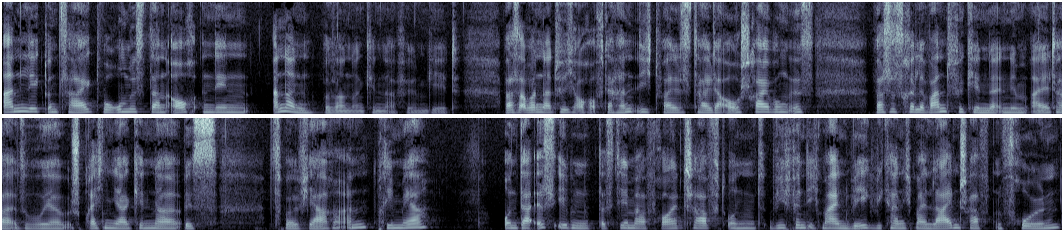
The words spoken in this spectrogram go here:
anlegt und zeigt, worum es dann auch in den anderen besonderen Kinderfilmen geht. Was aber natürlich auch auf der Hand liegt, weil es Teil der Ausschreibung ist. Was ist relevant für Kinder in dem Alter? Also wir sprechen ja Kinder bis zwölf Jahre an, primär. Und da ist eben das Thema Freundschaft und wie finde ich meinen Weg, wie kann ich meinen Leidenschaften frönen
